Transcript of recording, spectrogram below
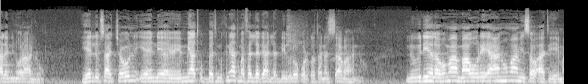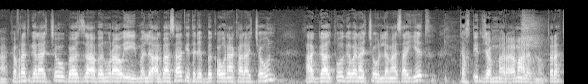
አለም ይኖራሉ? ይሄን ልብሳቸውን የሚያጡበት ምክንያት መፈለግ አለብኝ ብሎ ቆርጦ ተነሳ ማለት ነው። ሉብዲ ለሁማ ማውሬያንሁማ ሚን ሰውአቲሂማ ከፍረት ገላቸው በዛ በኑራዊ አልባሳት የተደበቀውን አካላቸውን አጋልጦ ገበናቸውን ለማሳየት ተክጢጥ ጀመረ ማለት ነው። ጥረት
